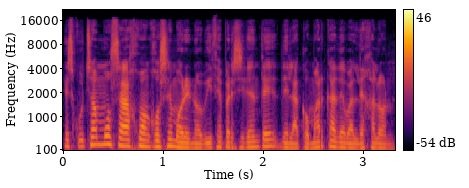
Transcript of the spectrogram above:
Escuchamos a Juan José Moreno, vicepresidente de la comarca de Valdejalón.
